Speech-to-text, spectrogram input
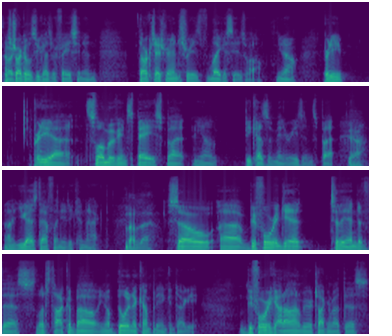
the struggles you guys are facing and the architecture industry is legacy as well. You know, pretty pretty uh, slow moving space, but you know because of many reasons. But Yeah. uh, you guys definitely need to connect. Love that. So uh, before we get to the end of this, let's talk about you know building a company in Kentucky. Before we got on, we were talking about this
